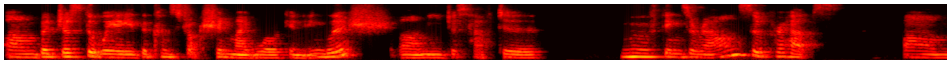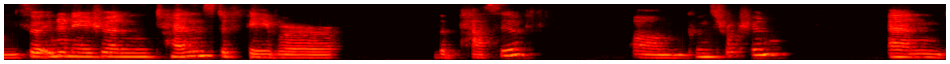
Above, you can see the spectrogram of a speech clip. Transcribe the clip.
Um, but just the way the construction might work in English, um, you just have to move things around. So perhaps, um, so Indonesian tends to favor the passive um, construction, and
